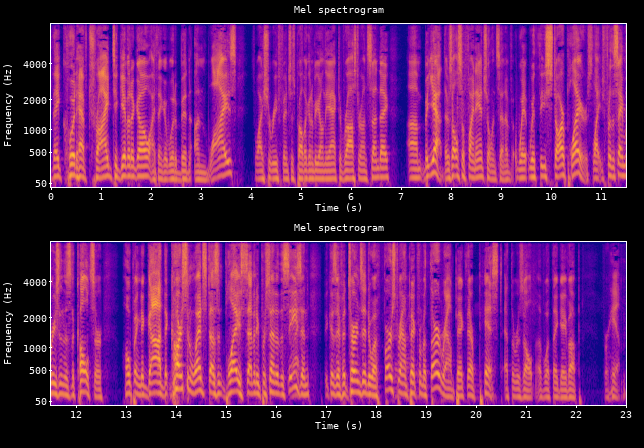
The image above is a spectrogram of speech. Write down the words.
they could have tried to give it a go. I think it would have been unwise. That's why Sharif Finch is probably going to be on the active roster on Sunday. Um, but yeah, there's also financial incentive with, with these star players, like for the same reason as the Colts are hoping to God that Carson Wentz doesn't play 70% of the season because if it turns into a first round pick from a third round pick, they're pissed at the result of what they gave up for him.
